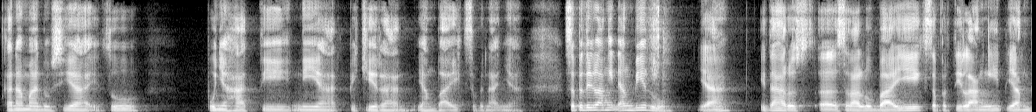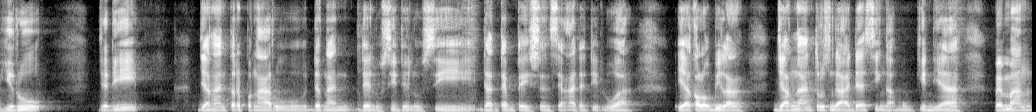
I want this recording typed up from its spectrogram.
Karena manusia itu punya hati, niat, pikiran yang baik sebenarnya. Seperti langit yang biru, ya. Kita harus uh, selalu baik seperti langit yang biru. Jadi jangan terpengaruh dengan delusi-delusi dan temptations yang ada di luar. Ya kalau bilang jangan terus nggak ada sih nggak mungkin ya. Memang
